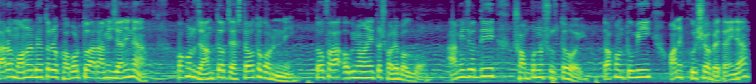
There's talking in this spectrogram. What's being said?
কারও মনের ভেতরের খবর তো আর আমি জানি না। কখনো জানতেও চেষ্টাও তো করেননি। তোফা অভিমানিত স্বরে বলল, আমি যদি সম্পূর্ণ সুস্থ হই, তখন তুমি অনেক খুশি হবে, তাই না?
